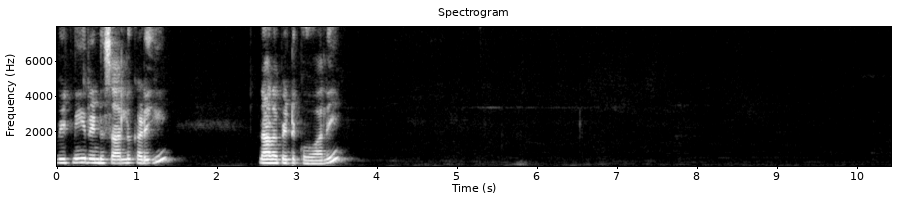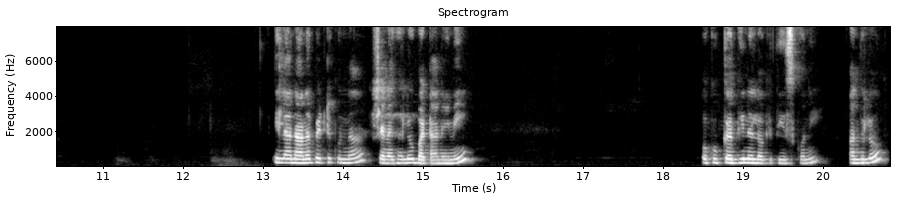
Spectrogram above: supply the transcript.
వీటిని రెండుసార్లు కడిగి నానబెట్టుకోవాలి. ఇలా నానబెట్టుకున్న శనగలు బఠానీని ఒక కుక్కర్ గిన్నెలోకి తీసుకొని అందులో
